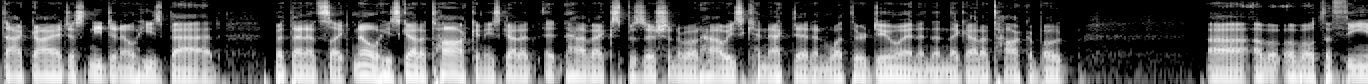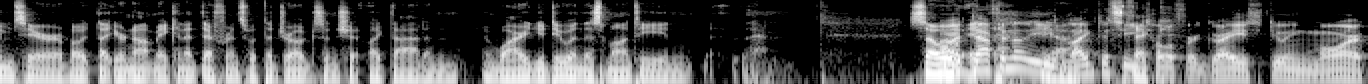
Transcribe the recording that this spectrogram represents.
that guy I just need to know he's bad. But then it's like no, he's got to talk and he's got to have exposition about how he's connected and what they're doing and then they got to talk about uh, about, about the themes here about that you're not making a difference with the drugs and shit like that and, and why are you doing this monty and so I would it- definitely yeah, like to see thick. Topher Grace doing more.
